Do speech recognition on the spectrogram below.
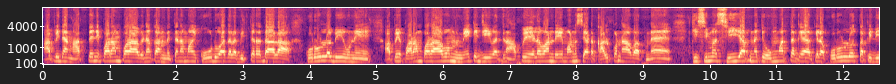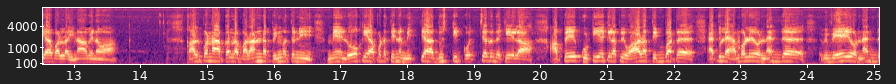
අපි දැන් හත්වෙනි පරම්පරාව වෙනකම් මෙතනමයි කූඩු හදලා බිත්තර දාලා කුරුල්ලෝ බී උනේ. අපේ පරම්පරාවම මේ මේකේ ජීවත් වෙන අපේ එලවන්නේ මේ මිනිස්යාට කල්පනාවක් නැහැ. කිසිම 100ක් නැති උම්මත්තකයා කියලා කුරුල්ලොත් අපි දිහා බලලා hina වෙනවා. කල්පනා කරලා බලන්න පින්වතුනි මේ ලෝකේ අපට තියෙන මිත්‍යා දෘෂ්ටි කොච්චරද කියලා අපේ කුටිය කියලා අපි වාලා තිබ්බට ඇතුලේ හැඹලියෝ නැද්ද වේයෝ නැද්ද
